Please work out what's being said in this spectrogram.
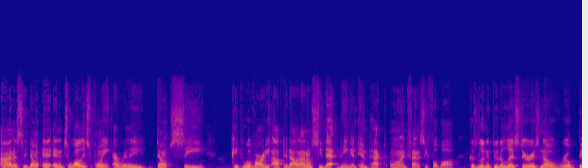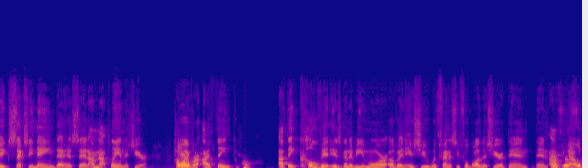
I honestly don't, and, and to Wally's point, I really don't see people who have already opted out. I don't see that being an impact on fantasy football. Because looking through the list, there is no real big, sexy name that has said, I'm not playing this year. However, I think I think COVID is going to be more of an issue with fantasy football this year than than opting out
